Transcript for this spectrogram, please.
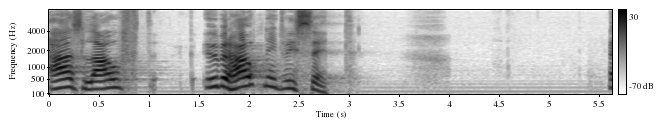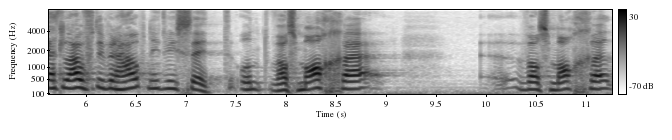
Es läuft überhaupt nicht, sollte. Es läuft überhaupt nicht, wie es sollte. Und was machen, was machen,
